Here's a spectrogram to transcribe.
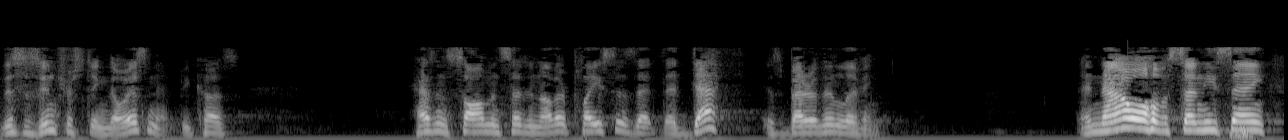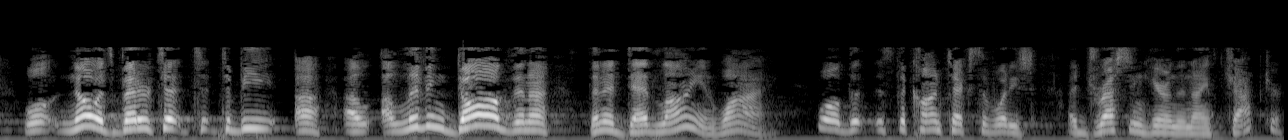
This is interesting though, isn't it? Because hasn't Solomon said in other places that, that death is better than living? And now all of a sudden he's saying, well, no, it's better to, to, to be a, a, a, living dog than a, than a dead lion. Why? Well, the, it's the context of what he's addressing here in the ninth chapter.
